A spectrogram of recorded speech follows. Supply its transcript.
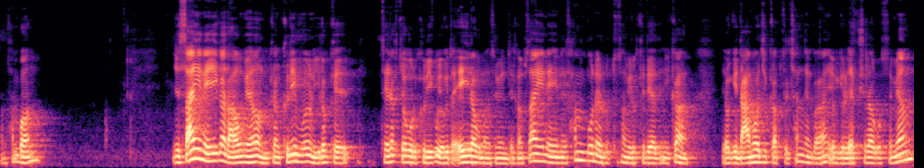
다음 3번. 이제 사인 a가 나오면 그냥 그림을 이렇게 대략적으로 그리고 여기다 a라고만 쓰면 돼. 그럼 사인 a는 3분의 루트 3 이렇게 돼야 되니까 여기 나머지 값을 찾는 거야. 여기를 x라고 쓰면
